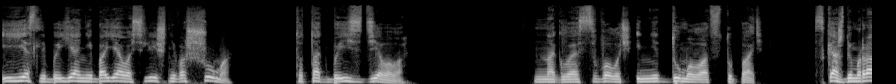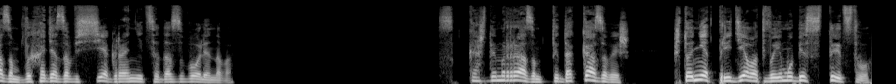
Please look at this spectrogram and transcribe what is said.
И если бы я не боялась лишнего шума, то так бы и сделала. Наглая сволочь и не думала отступать, с каждым разом выходя за все границы дозволенного. С каждым разом ты доказываешь, что нет предела твоему бесстыдству.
